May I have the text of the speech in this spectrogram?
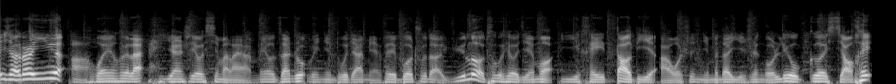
一小段音乐啊，欢迎回来，依然是由喜马拉雅没有赞助为您独家免费播出的娱乐脱口秀节目《一黑到底》啊，我是你们的隐身狗六哥小黑，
